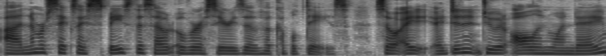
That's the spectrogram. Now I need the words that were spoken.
Uh, number six, I spaced this out over a series of a couple days. So I, I didn't do it all in one day.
